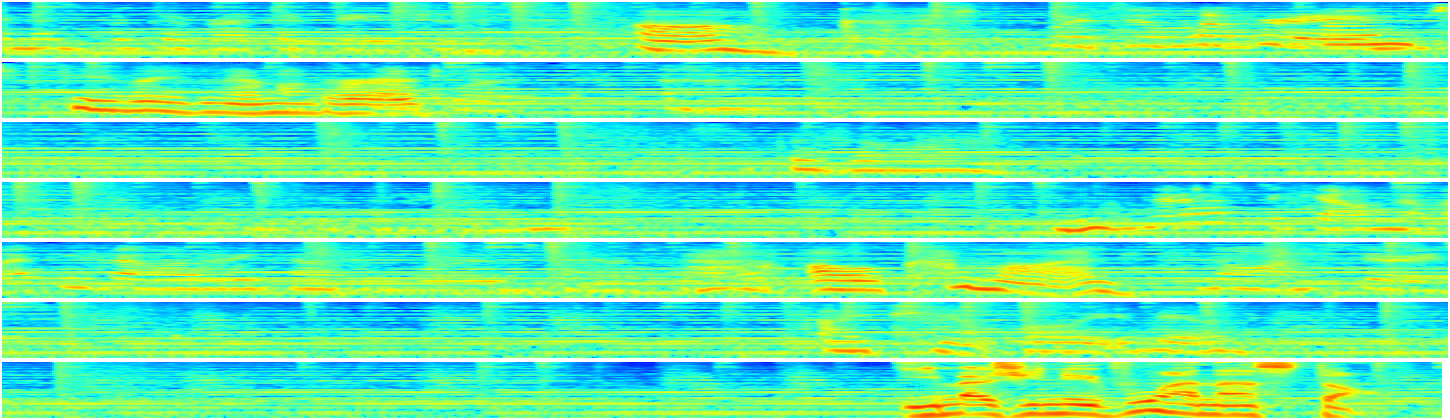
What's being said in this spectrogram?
Guinness Book of Record patients. Oh, God. We're I'm delivering to be remembered. It's bizarre. Say. Hmm? I'm gonna have to count them. I think I've already counted more than 10 or 12. Oh, come on. No, I'm serious. I can't believe you. Imaginez-vous un instant.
